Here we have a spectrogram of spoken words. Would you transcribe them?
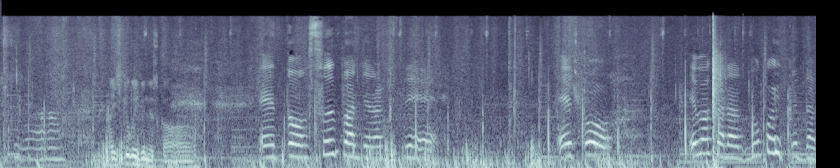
すはいどこ行くんですかえっ、とスーパーじゃなくてえっ、と今からどこ行くんだっ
